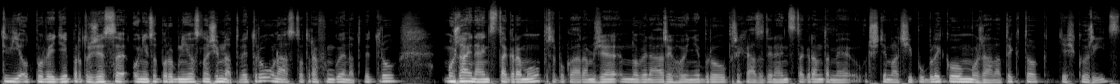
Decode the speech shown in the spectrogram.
tvý odpovědi, protože se o něco podobného snažím na Twitteru. U nás to teda funguje na Twitteru, možná i na Instagramu. Předpokládám, že novináři hojně budou přecházet i na Instagram, tam je určitě mladší publikum, možná na TikTok, těžko říct.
